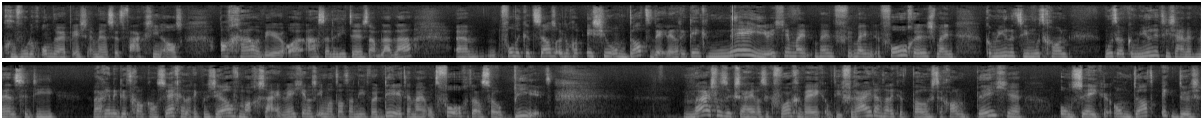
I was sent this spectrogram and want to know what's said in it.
gevoelig onderwerp is en mensen het vaak zien als: ach, gaan we weer, aanstaande rites, nou bla bla. Um, vond ik het zelfs ook nog een issue om dat te delen. En dat ik denk: nee, weet je, mijn, mijn, mijn volgers, mijn community moet gewoon moet een community zijn met mensen die waarin ik dit gewoon kan zeggen. Dat ik mezelf mag zijn. Weet je, en als iemand dat dan niet waardeert en mij ontvolgt, dan zo so be it. Maar zoals ik zei, was ik vorige week op die vrijdag dat ik het postte gewoon een beetje onzeker. Omdat ik dus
